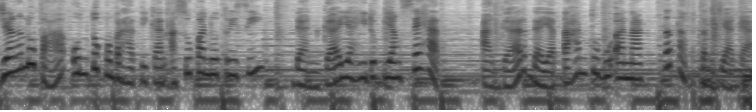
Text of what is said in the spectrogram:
Jangan lupa untuk memperhatikan asupan nutrisi dan gaya hidup yang sehat agar daya tahan tubuh anak tetap terjaga.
